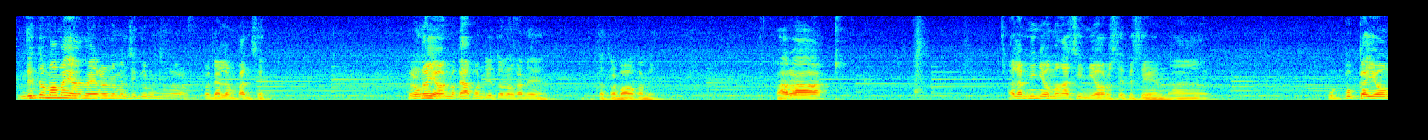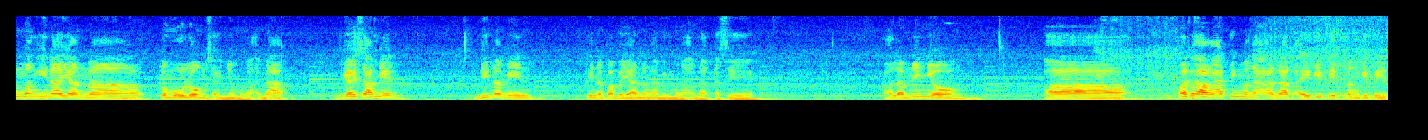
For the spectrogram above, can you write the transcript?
dito mamaya, mayroon naman siguro mga padalang pansit. Pero ngayon, maghapon dito lang kami. Tatrabaho kami. Para, alam niyo mga senior citizen, ah, huwag kayong manghinayang na tumulong sa inyong mga anak. Guys, amin, hindi namin pinapabayaan ng aming mga anak kasi alam ninyo, ah, pag ang ating mga anak ay gipit ng gipit,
